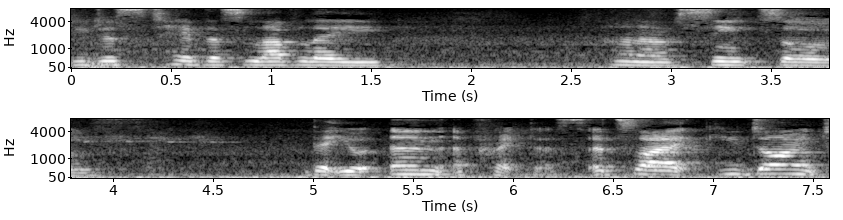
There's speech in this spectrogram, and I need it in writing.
You just have this lovely kind of sense of that you're in a practice. It's like you don't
